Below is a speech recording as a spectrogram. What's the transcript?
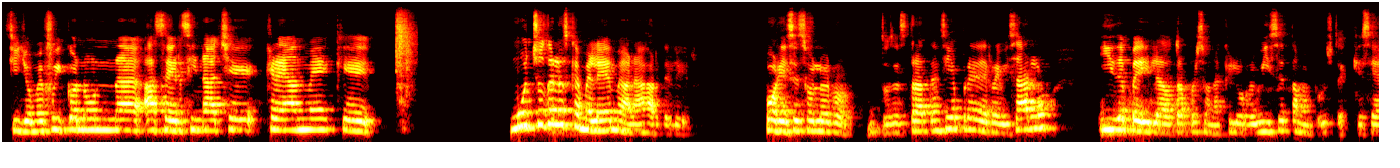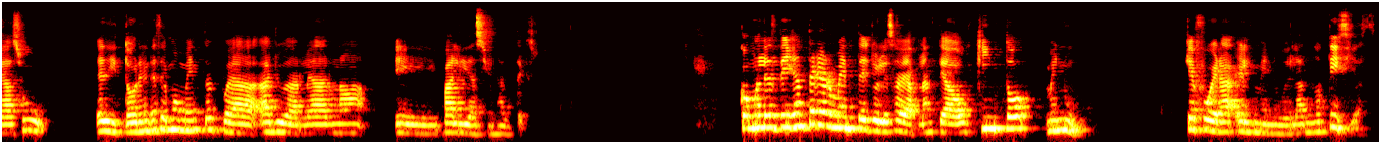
Si yo me fui con un hacer sin H, créanme que muchos de los que me leen me van a dejar de leer por ese solo error. Entonces traten siempre de revisarlo y de pedirle a otra persona que lo revise también por usted, que sea su editor en ese momento pueda ayudarle a dar una eh, validación al texto. Como les dije anteriormente, yo les había planteado un quinto menú, que fuera el menú de las noticias.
